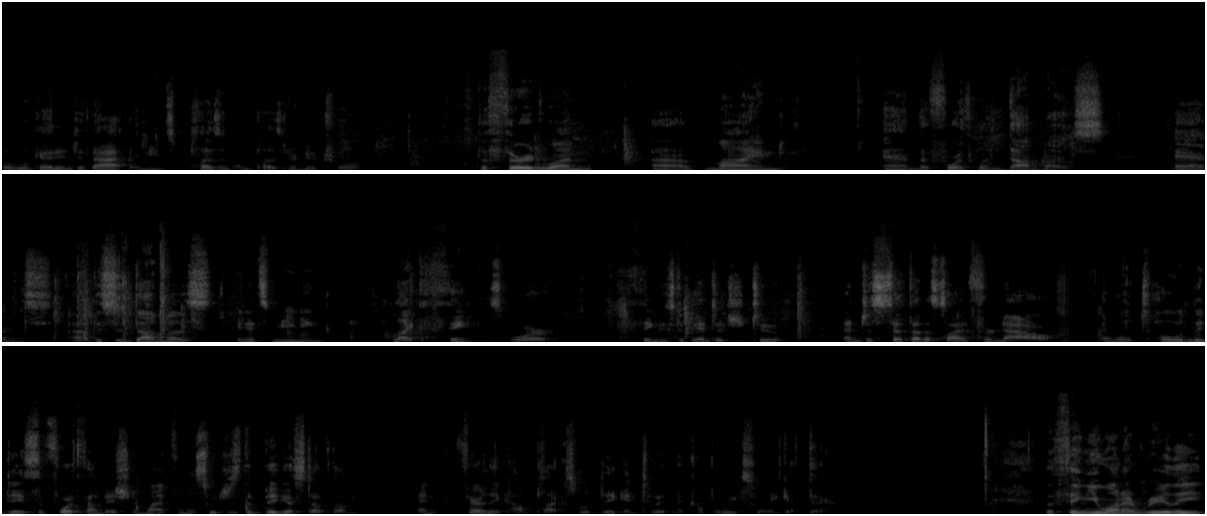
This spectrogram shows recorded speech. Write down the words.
but we'll get into that. It means pleasant, unpleasant, or neutral. The third one, uh, mind, and the fourth one, dhammas. And uh, this is dhammas in its meaning, like things or things to pay attention to, and just set that aside for now. And we'll totally. It's the fourth foundation of mindfulness, which is the biggest of them and fairly complex. We'll dig into it in a couple weeks when we get there. The thing you want to really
